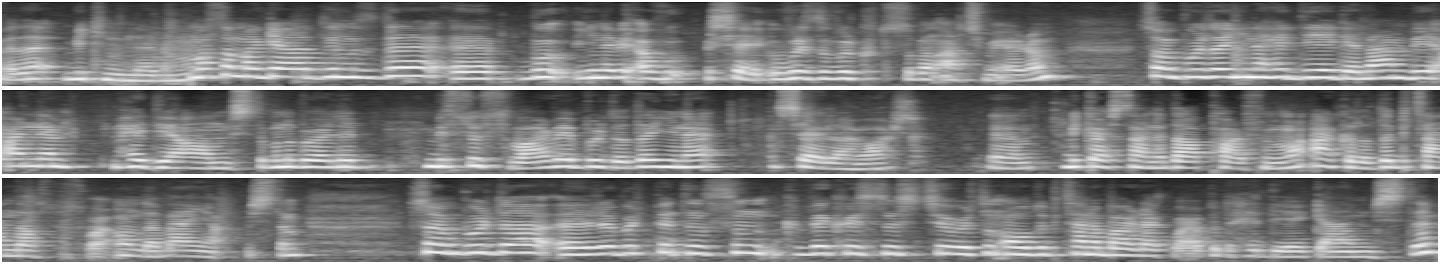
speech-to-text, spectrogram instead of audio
Ve de bikinilerim. Masama geldiğimizde e, bu yine bir avu, şey ıvır zıvır kutusu ben açmıyorum. Sonra burada yine hediye gelen bir annem hediye almıştı. Bunu böyle bir süs var ve burada da yine şeyler var. E, birkaç tane daha parfüm var. Arkada da bir tane daha süs var. Onu da ben yapmıştım. Sonra burada e, Robert Pattinson ve Kristen Stewart'ın olduğu bir tane bardak var. Bu da hediye gelmişti.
